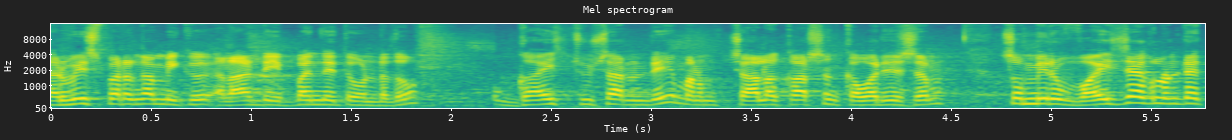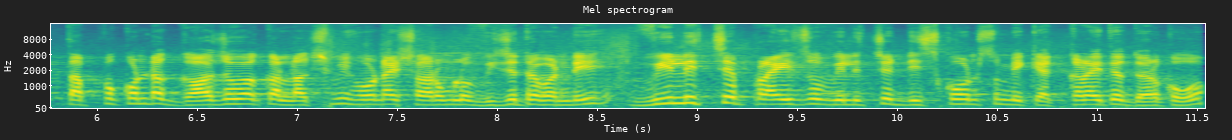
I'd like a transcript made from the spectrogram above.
సర్వీస్ పరంగా మీకు ఎలాంటి ఇబ్బంది అయితే ఉండదు. గాయస్ చూశారండి. మనం చాలా కార్స్ కవర్ చేసాం సో మీరు వైజాగ్లో ఉంటే తప్పకుండా గాజువాక లక్ష్మీ హోటల్ షోరూంలో విజిట్ అవ్వండి. వీళ్ళిచ్చే ప్రైస్ వీళ్ళిచ్చే డిస్కౌంట్స్ మీకు ఎక్కడైతే దొరకవు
